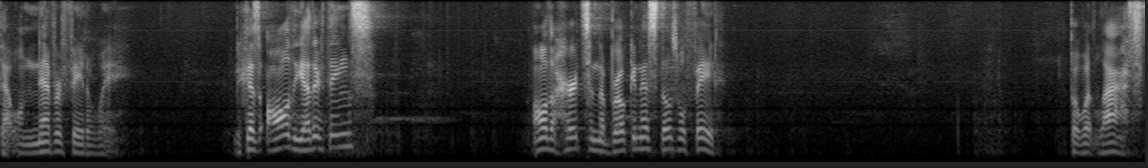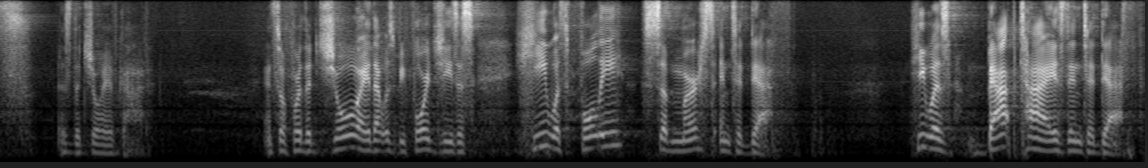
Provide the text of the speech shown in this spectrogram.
that will never fade away. Because all the other things, all the hurts and the brokenness, those will fade. but what lasts is the joy of God. And so, for the joy that was before Jesus, he was fully submersed into death. He was baptized into death.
